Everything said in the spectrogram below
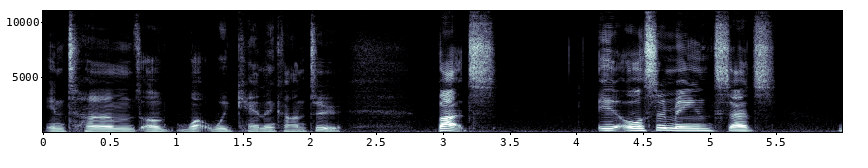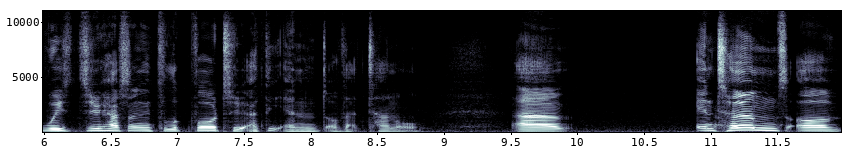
in terms of what we can and can't do. But it also means that we do have something to look forward to at the end of that tunnel. Um, in terms of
